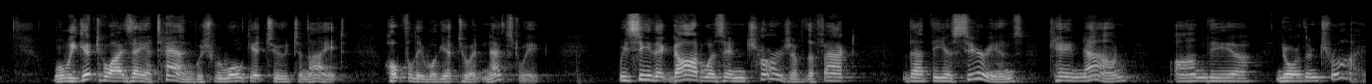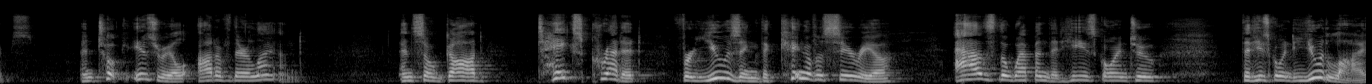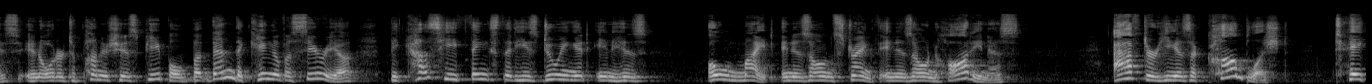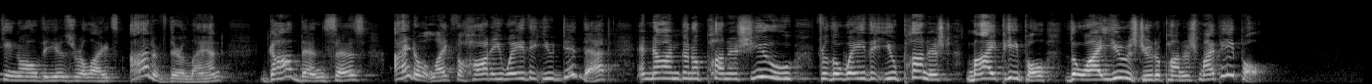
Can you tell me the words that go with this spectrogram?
When we get to Isaiah 10, which we won't get to tonight, hopefully we'll get to it next week, we see that God was in charge of the fact that the Assyrians came down on the uh, northern tribes and took Israel out of their land. And so God takes credit for using the king of Assyria as the weapon that he's going to that he's going to utilize in order to punish his people. But then the king of Assyria, because he thinks that he's doing it in his own might, in his own strength, in his own haughtiness, after he has accomplished taking all the Israelites out of their land, God then says, I don't like the haughty way that you did that, and now I'm going to punish you for the way that you punished my people, though I used you to punish my people.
